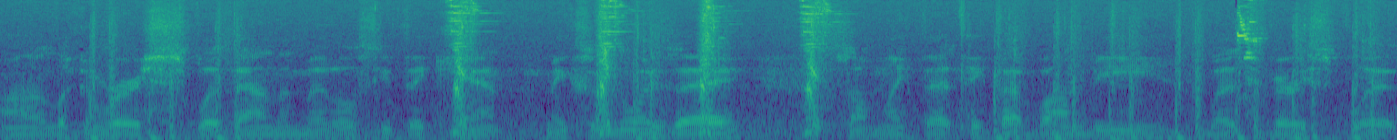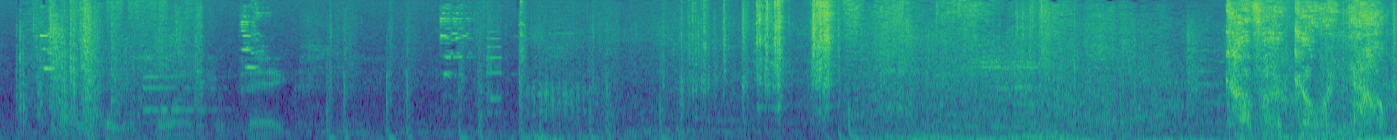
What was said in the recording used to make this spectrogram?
Uh, looking very split down the middle, see if they can't make some noise A. Something like that, take that bomb B, but it's very split. Probably take the sword for pigs. cover going out.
